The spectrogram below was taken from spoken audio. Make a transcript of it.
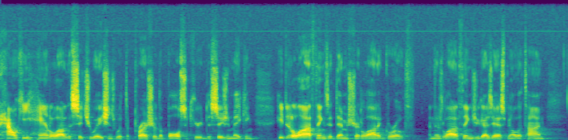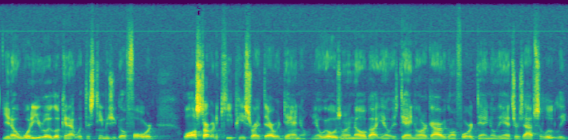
how he handled a lot of the situations with the pressure, the ball security, decision making. He did a lot of things that demonstrate a lot of growth. And there's a lot of things you guys ask me all the time. You know, what are you really looking at with this team as you go forward? Well, I'll start with a key piece right there with Daniel. You know, we always want to know about, you know, is Daniel our guy? Are we going forward, Daniel? The answer is absolutely.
